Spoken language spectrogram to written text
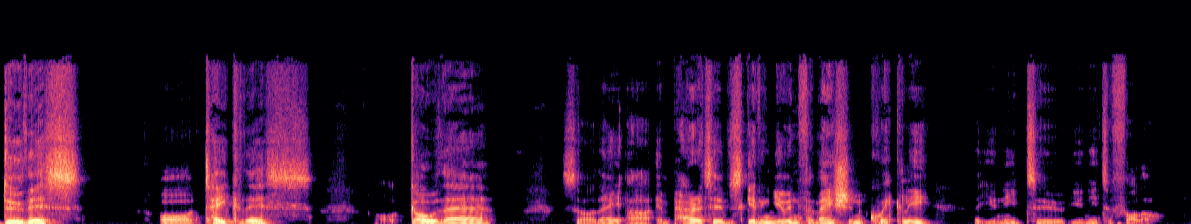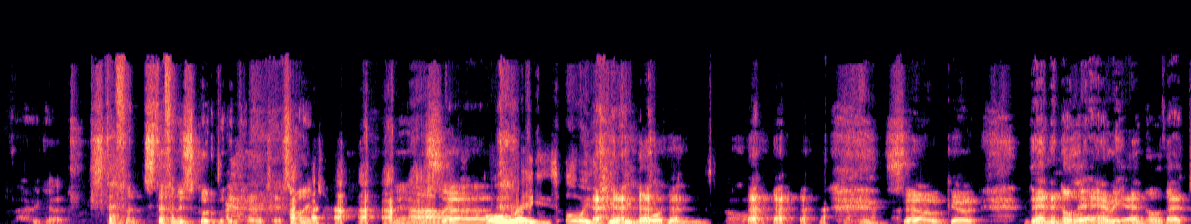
do this, or take this, or go there. So they are imperatives giving you information quickly that you need to you need to follow. Very good. Stefan. Stefan is good with imperatives, right? yes, uh... Always, always giving orders. so good. Then another area, no, that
